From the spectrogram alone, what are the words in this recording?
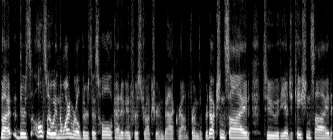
but there's also in the wine world there's this whole kind of infrastructure and background from the production side to the education side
